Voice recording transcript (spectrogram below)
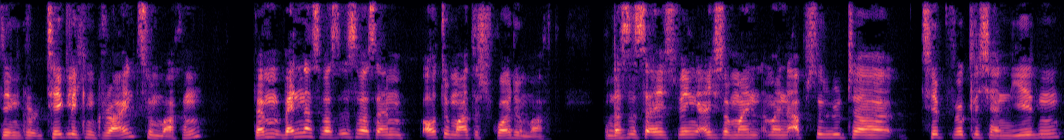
den täglichen Grind zu machen, wenn, wenn das was ist, was einem automatisch Freude macht. Und das ist deswegen eigentlich so mein, mein absoluter Tipp wirklich an jeden.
